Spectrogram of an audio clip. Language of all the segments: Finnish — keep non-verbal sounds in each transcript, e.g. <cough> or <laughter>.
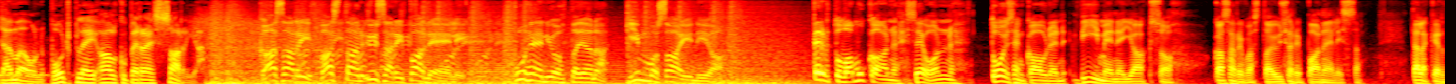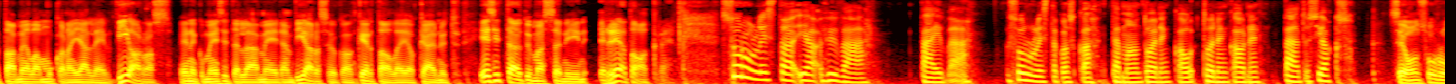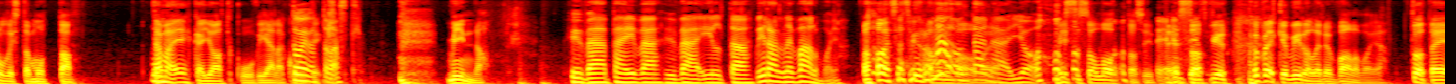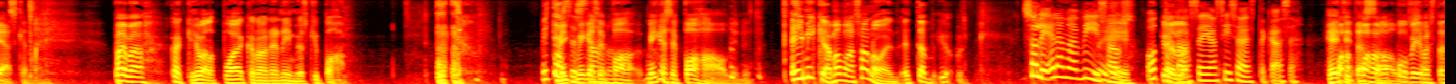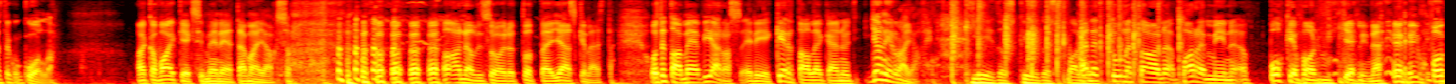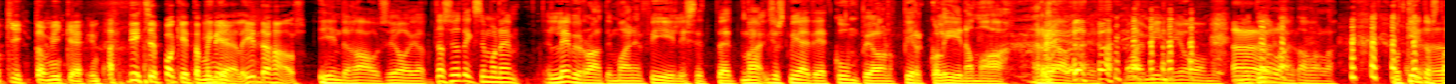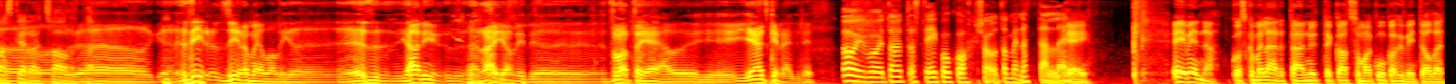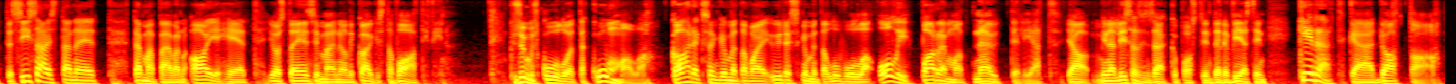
Tämä on Podplay alkuperäissarja. Kasari vastaan Ysäri-paneeli. Puheenjohtajana Kimmo Sainio. Tervetuloa mukaan. Se on toisen kauden viimeinen jakso Kasari vastaan Ysäri-paneelissa. Tällä kertaa meillä on mukana jälleen vieras. Ennen kuin me esitellään meidän vieras, joka on kertaalleen jo käynyt esittäytymässä, niin Rea Taakreen. Surullista ja hyvää päivää. Surullista, koska tämä on toinen, kau- toinen kauden päätösjakso. Se on surullista, mutta tämä ehkä jatkuu vielä kuitenkin. Toivottavasti. <laughs> Minna. Hyvää päivää, hyvää iltaa. Virallinen valvoja. <laughs> Ai, sä virallinen Mä oon tänään, joo. Missä se on Lotto sitten? En <laughs> Sä oot vir- pelkkä virallinen valvoja. Tuota ei äsken. Päivää, kaikki hyvä loppu aikanaan ja niin myöskin paha. <coughs> Mitä Mik, se mikä, se sanoo? paha, mikä se paha oli nyt? Ei mikään, mä vaan sanoin, että Se oli elämän viisaus. Niin, Ottakaa kyllä. se ja sisäistäkää se. Heti paha, tässä paha loppuu sitten kun kuollaan. Aika vaikeaksi menee tämä jakso. <laughs> Analysoida tuottaja Jääskeläistä. Otetaan meidän vieras, eli kertaalleen käynyt Jani Rajalin. Kiitos, kiitos paljon. Hänet tunnetaan paremmin Pokemon Mikelinä, <laughs> eli Pokitta Mikelinä. DJ Pakita Miguel, in the house. In the house, joo. Ja tässä on jotenkin semmoinen levyraatimainen fiilis, että, että mä just mietin, että kumpi on Pirkko Liinamaa, Reali vai Minni Oo, mutta mut jollain tavalla. Mutta kiitos taas kerran, että sä olet täällä. Siinä, siinä meillä oli äh, Jani Rajalin äh, tuottaja ja äh, Jääskeläinen. Oi voi, toivottavasti ei koko showta mennä tälleen. Ei. Ei mennä, koska me lähdetään nyt katsomaan, kuinka hyvin te olette sisäistäneet tämän päivän aiheet, joista ensimmäinen oli kaikista vaativin. Kysymys kuuluu, että kummalla 80- vai 90-luvulla oli paremmat näyttelijät? Ja minä lisäsin sähköpostiin teille viestin, kerätkää dataa.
